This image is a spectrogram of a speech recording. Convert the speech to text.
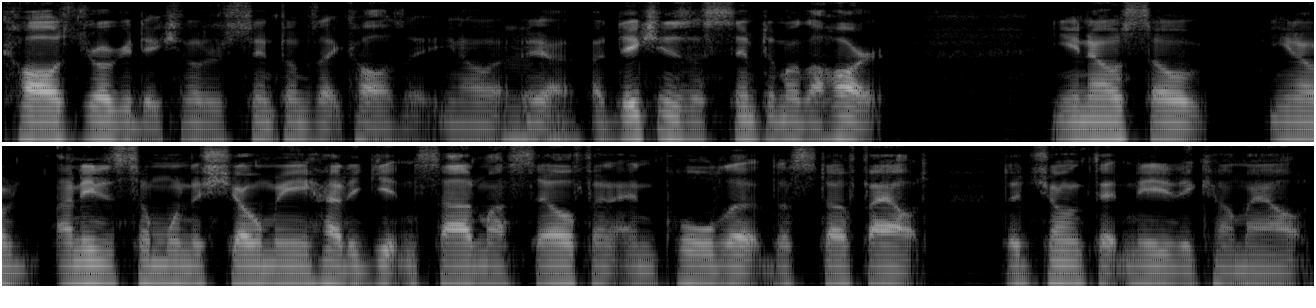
cause drug addiction. Those are symptoms that cause it. You know, yeah, Mhm. addiction is a symptom of the heart. You know, so you know, I needed someone to show me how to get inside myself and, and pull the, the stuff out, the junk that needed to come out.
